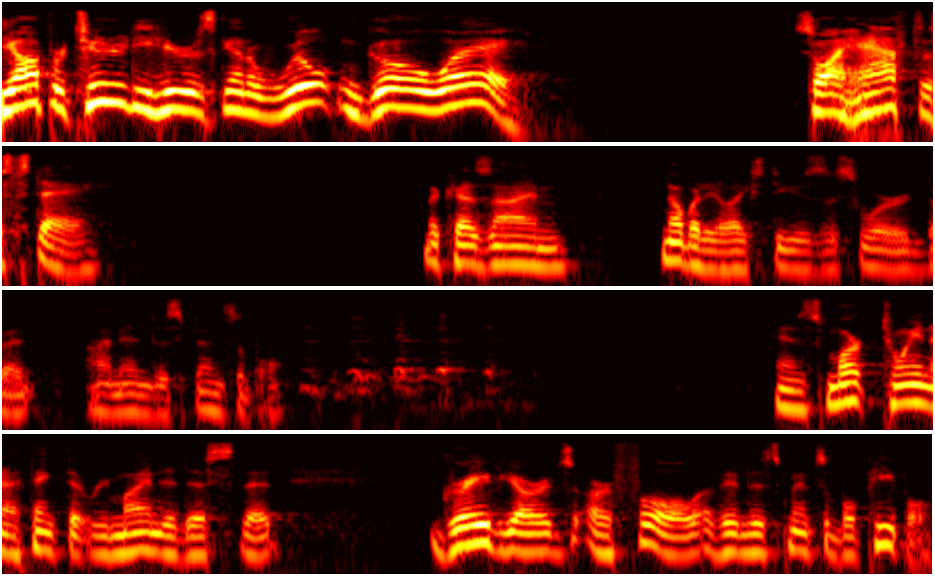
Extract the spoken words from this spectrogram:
The opportunity here is going to wilt and go away. So I have to stay because I'm Nobody likes to use this word, but I'm indispensable. and it's Mark Twain, I think, that reminded us that graveyards are full of indispensable people.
